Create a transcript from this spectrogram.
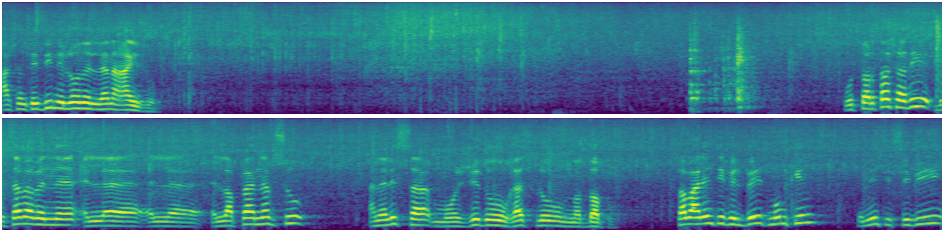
عشان تديني اللون اللي أنا عايزه. والطرطشة دي بسبب إن ال- ال- اللابان نفسه أنا لسه موجده وغسله ومنضفه. طبعا انت في البيت ممكن إن انت تسيبيه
